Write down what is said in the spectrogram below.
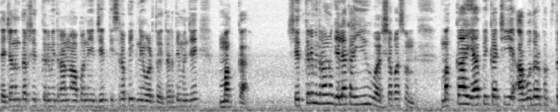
त्याच्यानंतर शेतकरी मित्रांनो आपण जे तिसरं पीक निवडतोय तर ते म्हणजे मक्का. शेतकरी मित्रांनो गेल्या काही वर्षापासून मक्का या पिकाची अगोदर फक्त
